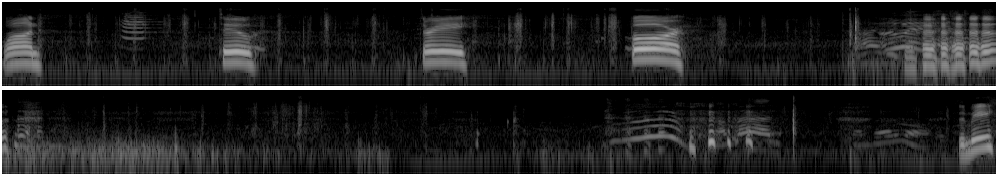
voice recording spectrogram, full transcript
One, two, three, four. Not bad. Not bad at all. Is it me?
